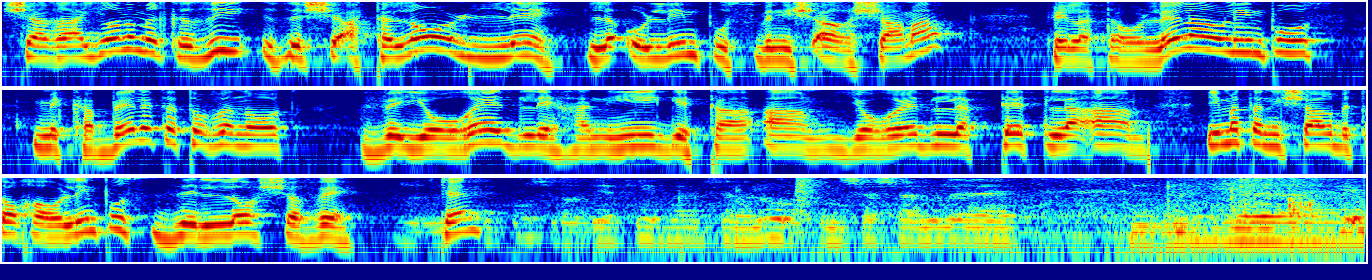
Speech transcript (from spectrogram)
שהרעיון המרכזי זה שאתה לא עולה לאולימפוס ונשאר שמה, אלא אתה עולה לאולימפוס, מקבל את התובנות, ויורד להנהיג את העם, יורד לתת לעם. אם אתה נשאר בתוך האולימפוס, זה לא שווה, כן? סיפור של רבי עקיבא, שהם עלו, חמישה שעלו ל... אם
